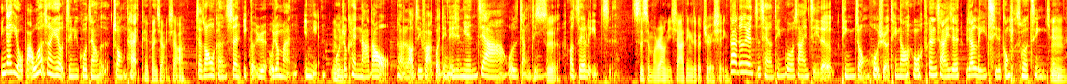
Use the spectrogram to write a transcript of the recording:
应该有吧，我好像也有经历过这样的状态，可以分享一下。假装我可能剩一个月，我就满一年，嗯、我就可以拿到可能劳基法规定的一些年假啊，或者是奖金什么的，是我直接离职。是什么让你下定这个决心？当然就是因为之前有听过上一集的听众，或许有听到我分享一些比较离奇的工作经验。嗯，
